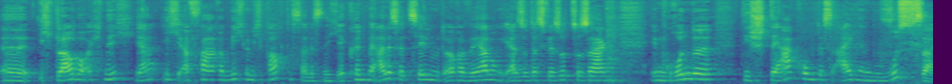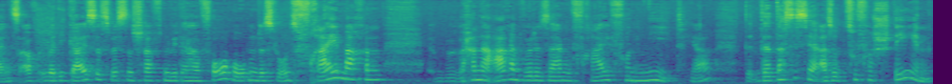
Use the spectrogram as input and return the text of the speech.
äh, ich glaube euch nicht, ja, ich erfahre mich und ich brauche das alles nicht. Ihr könnt mir alles erzählen mit eurer Werbung, also dass wir sozusagen im Grunde die Stärkung des eigenen Bewusstseins auch über die Geisteswissenschaften wieder hervorhoben, dass wir uns frei machen. Hannah Arendt würde sagen, frei von Need. Ja? Das ist ja also zu verstehen,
